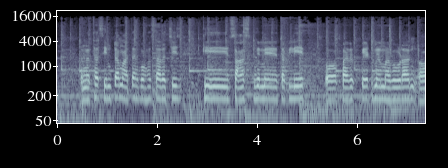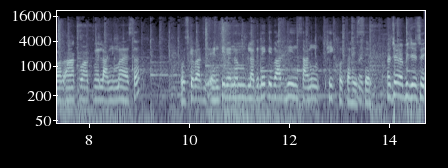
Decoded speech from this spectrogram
अन्यथा सिम्टम आता है बहुत सारा चीज़ कि सांस में तकलीफ़ और पर पेट में मरोड़न और आँख वाँख में लानिमा ऐसा। उसके बाद एंटीवेनम लगने के बाद ही इंसान ठीक होता है इससे। अच्छा अभी जैसे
